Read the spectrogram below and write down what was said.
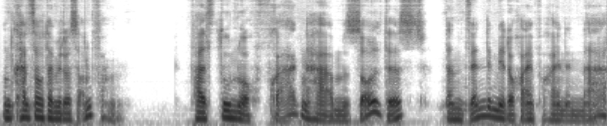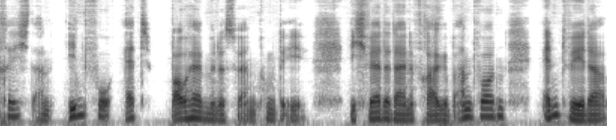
und kannst auch damit was anfangen. Falls du noch Fragen haben solltest, dann sende mir doch einfach eine Nachricht an info at bauherr-werden.de. Ich werde deine Frage beantworten, entweder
